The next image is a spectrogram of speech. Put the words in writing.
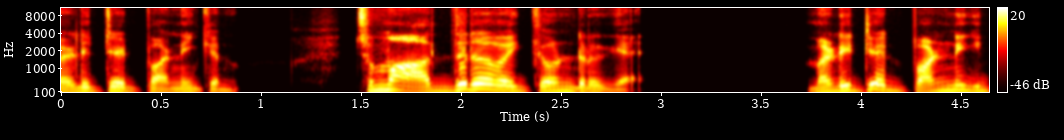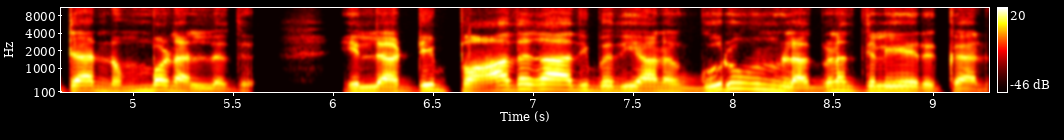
மெடிடேட் பண்ணிக்கணும். சும்மா அதிர வைக்கொண்டிருக்கேன் மெடிடேட் பண்ணிக்கிட்டா ரொம்ப நல்லது. இல்லாட்டி பாதகாதிபதியான குருவும் லக்னத்திலேயே இருக்கார்.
